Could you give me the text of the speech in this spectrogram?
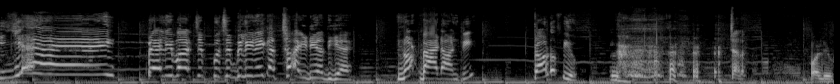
ये पहली बार चिपकू चिपकली ने एक अच्छा आइडिया दिया है। Not bad aunty proud of you चलो। ऑलिव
